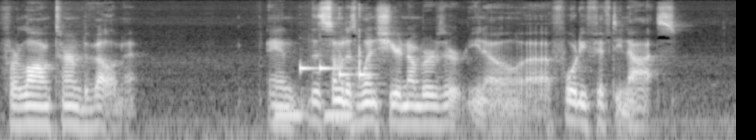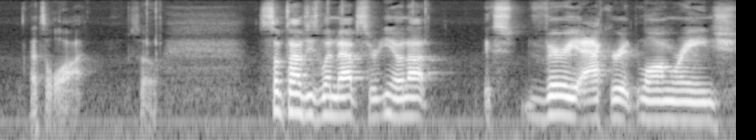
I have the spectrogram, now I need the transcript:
for long-term development and this, some of this wind shear numbers are you know uh, 40 50 knots that's a lot so sometimes these wind maps are you know not ex- very accurate long range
